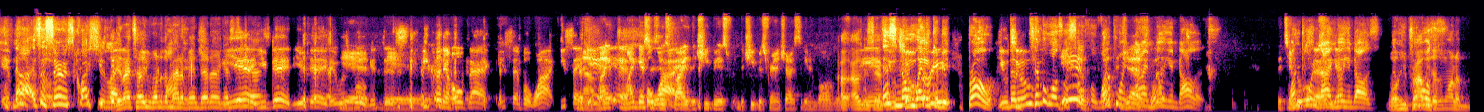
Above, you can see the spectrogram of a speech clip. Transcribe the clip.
Hugo. nah, it's a serious question. Like, Didn't I tell you one of them had a vendetta against the Yeah, Jazz? you did. You did. It was Yeah, Boog. It just yeah. he couldn't hold back. He said, "But why?" He said, Nah, "Yeah, my, yeah." my guess is it was why? probably the cheapest the cheapest franchise to get involved with. I, I Yeah. say, there's You no too, way it could be, bro. You the too? Timberwolves Yeah, were sold for one fuck the point Jazz. nine What? million dollars. the One point Timberwolves. Say nine that million dollars. well, The he probably doesn't want to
